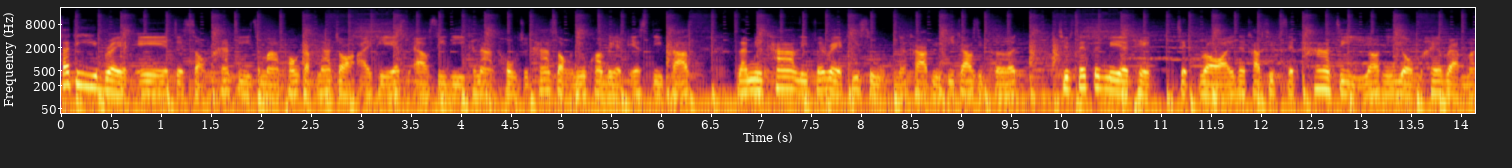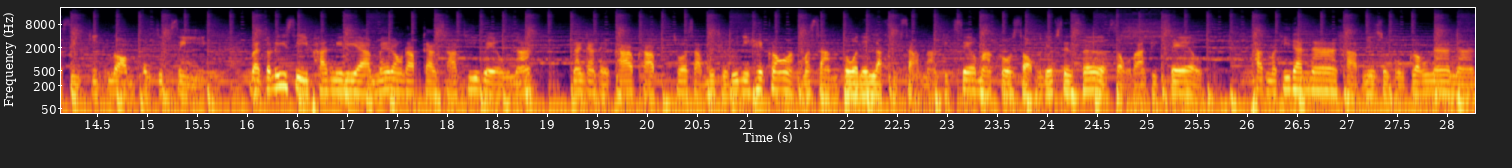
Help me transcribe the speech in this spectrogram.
ZTE Braid A72 5G จะมาพร้อมกับหน้าจอ IPS LCD ขนาด 6.52 นิ้วความละเอียด SD+ และมีค่า refresh rate ที่สูงนะครับ อยู่ที่ 90 Hz ชิปเซตเป็น MediaTek 700 นะครับ ชิปเซต 5G ยอดนิยมให้ RAM มา 4 g b ROM 64 บตเตอรี่ 4,000 มิลลิแอมไม่รองรับการชาร์จที่เร็วนะด้านการถ่ายภาพครับ โทรศัพท์มือถือรุ่นนี้ให้กล้องหลังมา 3 ตัวเลนส์หลัก 13 ล้านพิกเซล มาโคร2 Depth Sensor 2ล้านพิกเซล ถัดมาที่ด้านหน้าครับ ในส่วนของกล้องหน้านั้น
